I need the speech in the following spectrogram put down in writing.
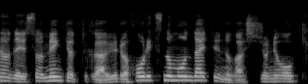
なので、その免許というか、いわゆる法律の問題っていうのが非常に大き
